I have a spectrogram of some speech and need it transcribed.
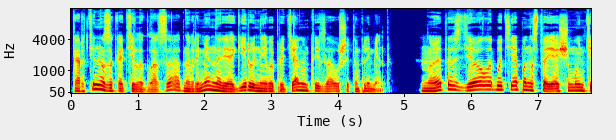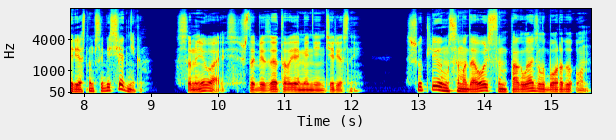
Картина закатила глаза, одновременно реагируя на его притянутый за уши комплимент. Но это сделало бы тебя по-настоящему интересным собеседником. Сомневаюсь, что без этого я менее интересный. С шутливым самодовольством погладил бороду он.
